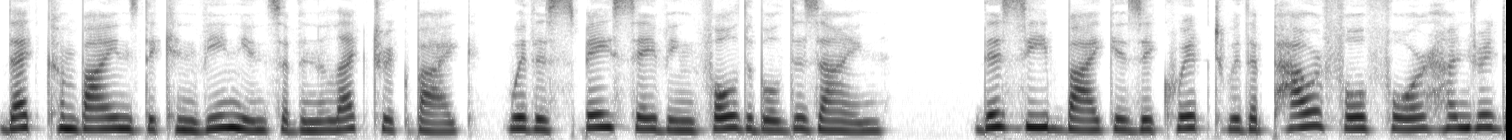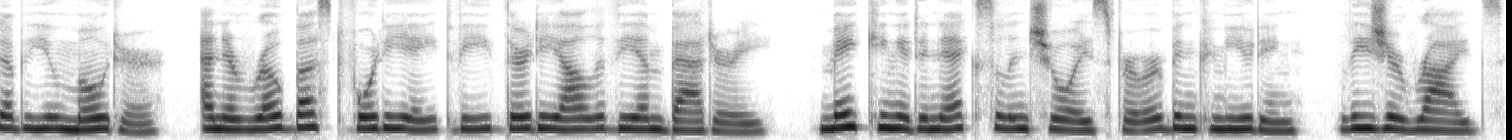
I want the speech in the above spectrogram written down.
that combines the convenience of an electric bike with a space-saving foldable design. This e-bike is equipped with a powerful 400W motor and a robust 48V30 lithium battery making it an excellent choice for urban commuting, leisure rides,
